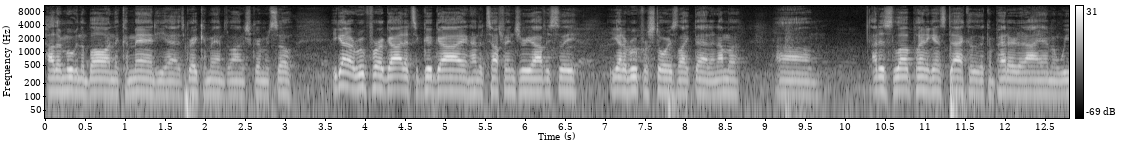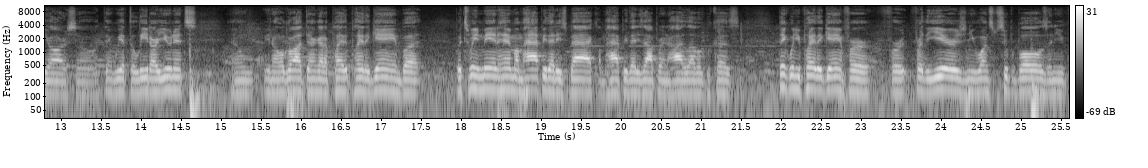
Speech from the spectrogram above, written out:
how they're moving the ball and the command he has. Great command at the line of scrimmage. So you got to root for a guy that's a good guy and had a tough injury. Obviously, you got to root for stories like that. And I'm a um, I just love playing against Dak because of the competitor that I am and we are. So I think we have to lead our units, and you know we'll go out there and got to play play the game. But between me and him, I'm happy that he's back. I'm happy that he's operating at a high level because I think when you play the game for for for the years and you won some Super Bowls and you've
